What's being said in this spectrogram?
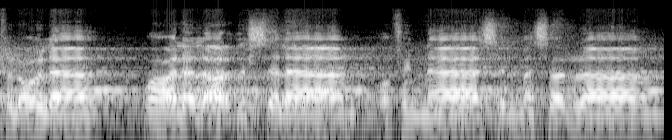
في العلا. وعلى الأرض السلام وفي الناس المسرة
